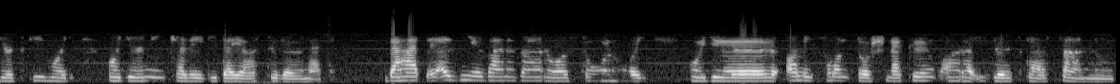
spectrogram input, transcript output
jött ki, hogy, hogy nincs elég ideje a szülőnek. De hát ez nyilván az arról szól, hogy hogy ami fontos nekünk, arra időt kell szánnunk.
